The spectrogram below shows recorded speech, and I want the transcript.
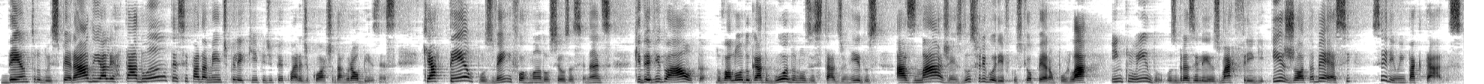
dentro do esperado e alertado antecipadamente pela equipe de pecuária de corte da Rural Business, que há tempos vem informando aos seus assinantes que, devido à alta do valor do gado gordo nos Estados Unidos, as margens dos frigoríficos que operam por lá, incluindo os brasileiros Marfrig e JBS, seriam impactadas.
